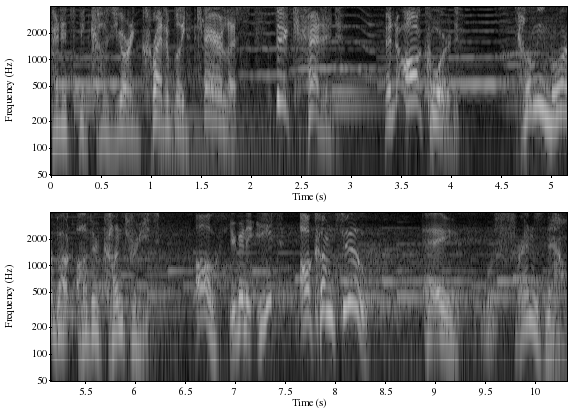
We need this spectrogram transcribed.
And it's because you're incredibly careless, thick-headed, and awkward. Tell me more about other countries. Oh, you're gonna eat? I'll come too. Hey, we're friends now,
